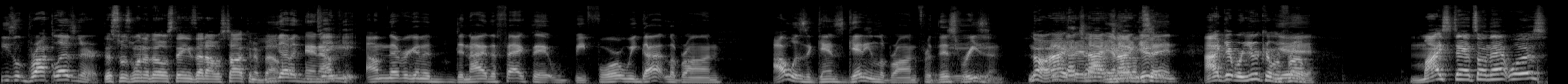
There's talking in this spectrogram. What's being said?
He's Brock Lesnar. this was one of those things that I was talking about. You about. gotta And take I'm it. I'm never gonna deny the fact that before we got LeBron, I was against getting LeBron for this reason. no, I got and y'all- I and know I what I'm get saying? it. I get where you're coming Yeah. from. My stance on that was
